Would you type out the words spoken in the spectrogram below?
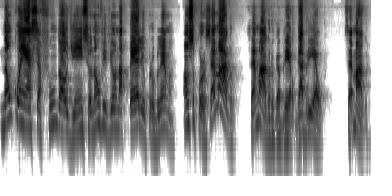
não conhece a fundo a audiência ou não viveu na pele o problema, vamos supor, você é magro. Você é magro, Gabriel. Gabriel, você é magro.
